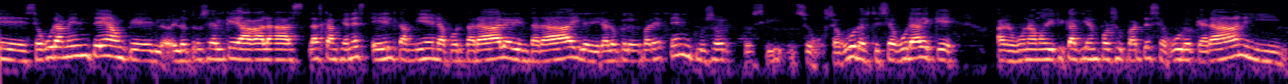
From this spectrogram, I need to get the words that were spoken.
eh, seguramente, aunque el otro sea el que haga las, las, canciones, él también le aportará, le orientará y le dirá lo que le parecen. Incluso, pues sí, seguro, estoy segura de que alguna modificación por su parte seguro que harán y,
